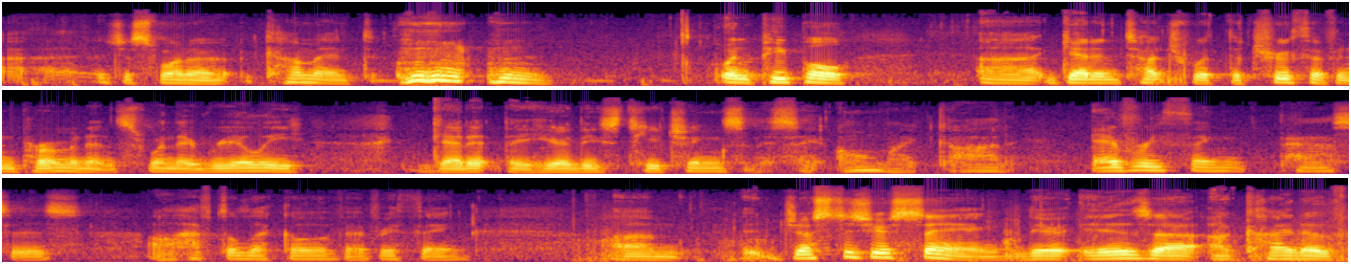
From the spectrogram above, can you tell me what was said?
I just want to comment when people uh, get in touch with the truth of impermanence, when they really get it, they hear these teachings and they say, oh my God, everything passes. I'll have to let go of everything. Um, just as you're saying, there is a, a kind of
